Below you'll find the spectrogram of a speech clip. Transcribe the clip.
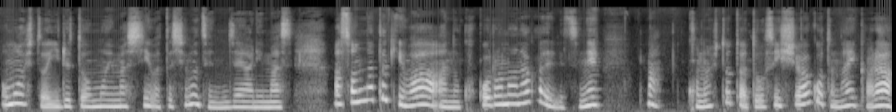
思う人いると思いますし、私も全然あります。まあ、そんな時は、あの、心の中でですね、まあ、この人とはどうせ一生会うことないから、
